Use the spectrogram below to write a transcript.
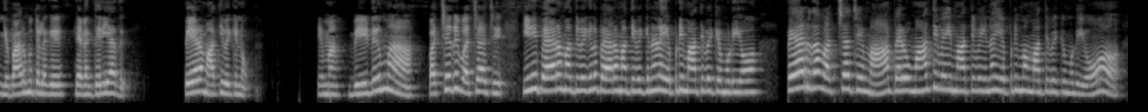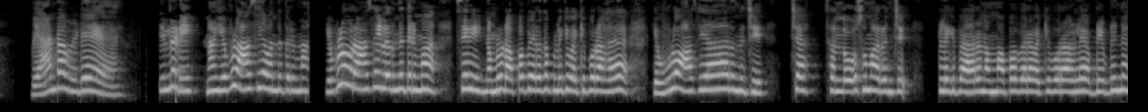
இங்கே பாரு முத்தலகு எனக்கு தெரியாது. பேரை மாற்றி வைக்கணும். ஏம்மா விடுமா. வச்சது வச்சாச்சு. இனி பேரை மாற்றி வைக்கணும் பேரை மாற்றி வைக்கணும்னா எப்படி மாற்றி வைக்க முடியும்? பேர் தான் வச்சாச்சேம்மா. பேரை மாற்றி வை மாற்றி வைனா எப்படிம்மா மாற்றி வைக்க முடியும்? வேண்டாம் விடு. இல்லடி நான் எவ்வளோ ஆசையாக வந்து தெரியுமா? எவ்வளோ ஒரு ஆசையில் இருந்து தெரியுமா? சரி நம்மளோட அப்பா பேரை தான் பிள்ளைக்கு வைக்க போகிறாங்க எவ்வளோ ஆசையாக இருந்துச்சு. ச்சே சந்தோஷமாக இருந்துச்சு. பிள்ளைக்கு பேரை நம்ம அப்பா பேரை வைக்க போகிறாங்களே அப்படி இப்படின்னு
